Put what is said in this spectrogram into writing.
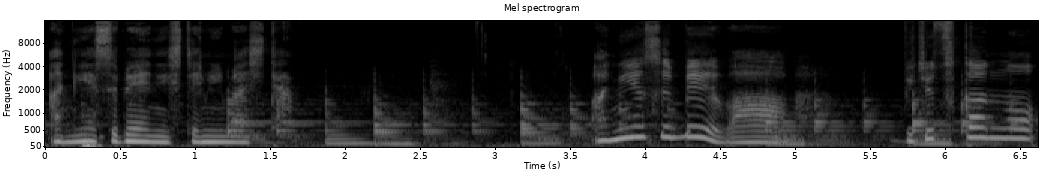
アニエスベイにしてみました。アニエスベイは美術館の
